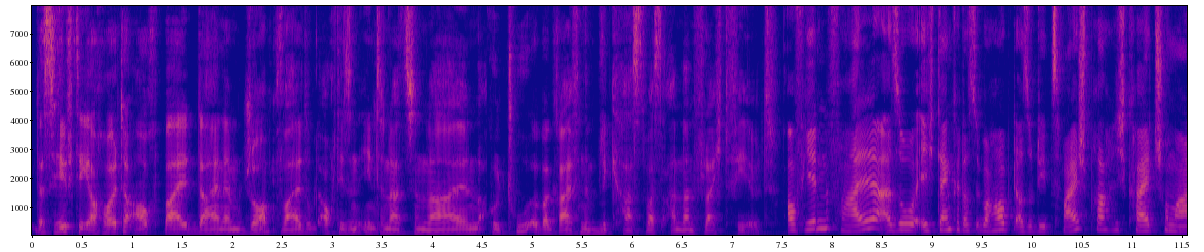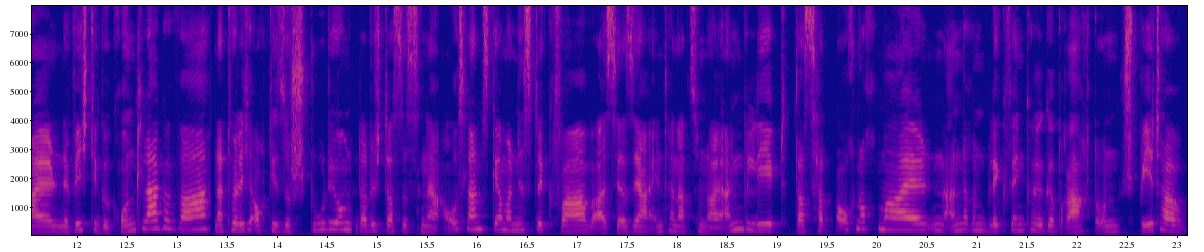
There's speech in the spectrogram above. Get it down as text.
Das hilft dir ja heute auch bei deinem Job, weil du auch diesen internationalen, kulturübergreifenden Blick hast, was anderen vielleicht fehlt. Auf jeden Fall. Also ich denke, dass überhaupt also die Zweisprachigkeit schon mal eine wichtige Grundlage war. Natürlich auch dieses Studium, dadurch, dass es eine Auslandsgermanistik war, war es ja sehr international angelegt. Das hat auch noch mal einen anderen Blickwinkel gebracht und später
